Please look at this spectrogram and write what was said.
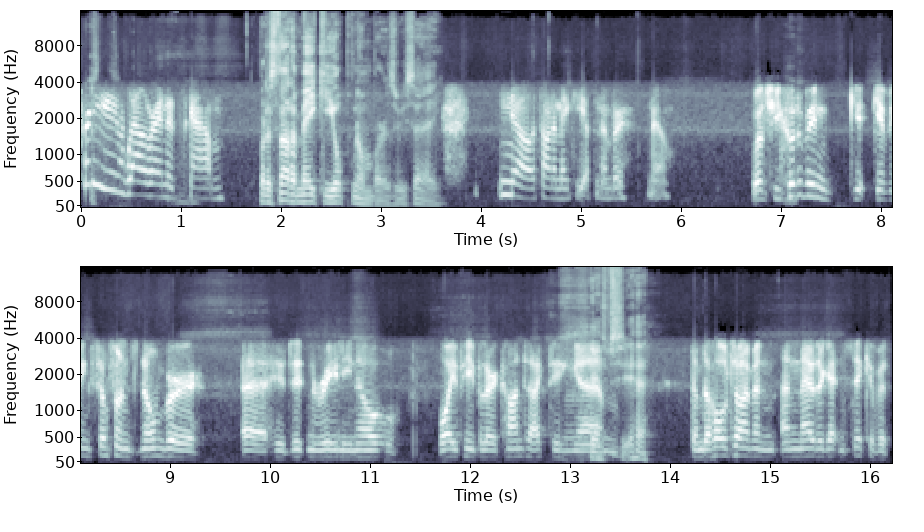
pretty well-rounded scam. But it's not a makey up number, as we say. No, it's not a make up number. No. Well, she could have been gi- giving someone's number uh, who didn't really know why people are contacting um, yeah, them the whole time, and, and now they're getting sick of it,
